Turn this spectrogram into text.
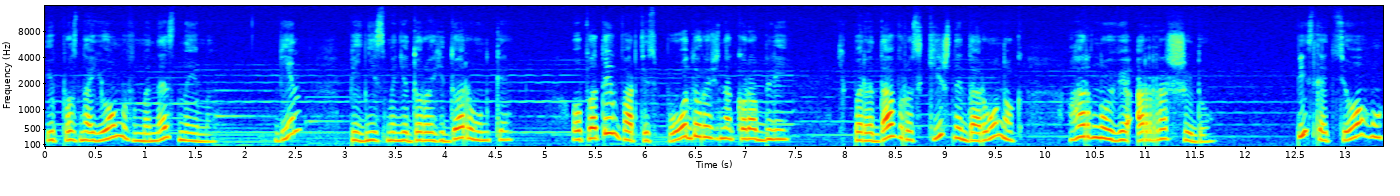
і познайомив мене з ними. Він підніс мені дорогі дарунки, оплатив вартість подорож на кораблі і передав розкішний дарунок Гарнові Ар-Рашиду. Після цього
